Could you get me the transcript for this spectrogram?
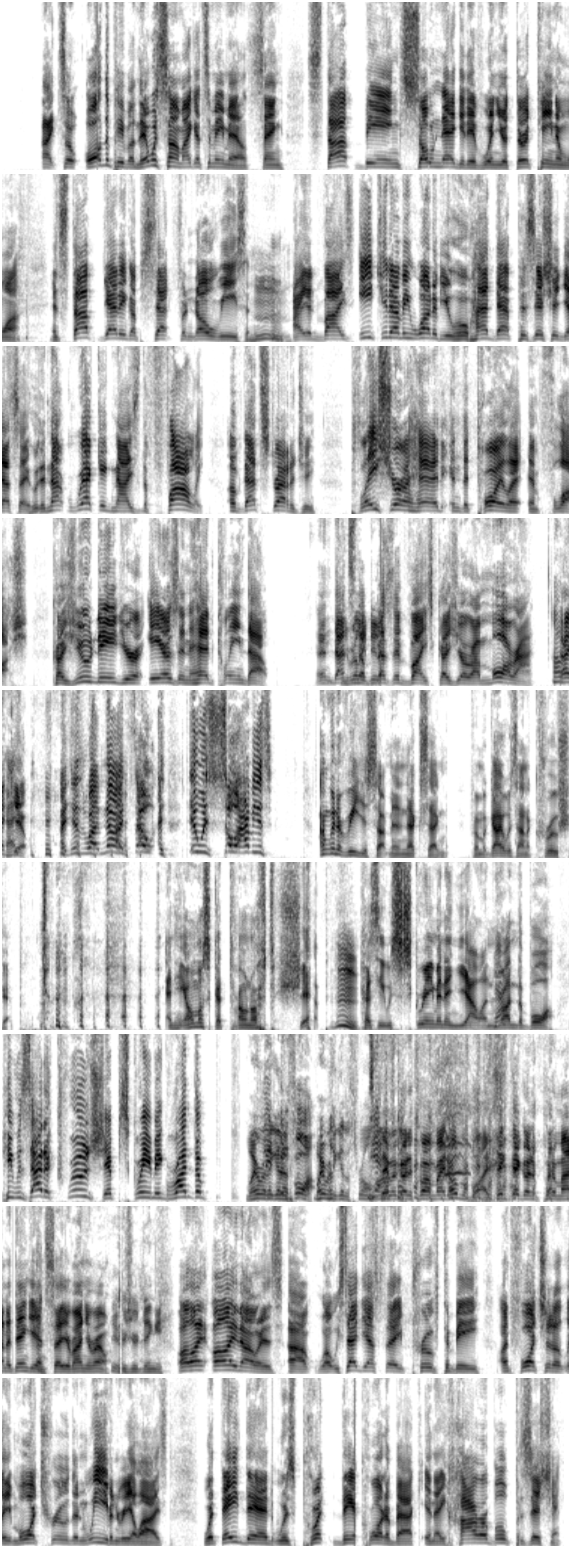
All right, so all the people, and there was some, I got some emails saying, stop being so negative when you're 13 and 1 and stop getting upset for no reason. Hmm. I advise each and every one of you who had that position yesterday, who did not recognize the folly of that strategy, place your head in the toilet and flush because you need your ears and head cleaned out. And that's really the do. best advice because you're a moron. Thank you. I just want no. It's so. It was so obvious. I'm going to read you something in the next segment from a guy who was on a cruise ship, and he almost got thrown off the ship because he was screaming and yelling, Yeah. "Run the ball!" He was at a cruise ship screaming, "Run the!" Where were they going to? Sleeping ball. Where were they going to throw him? Yeah. off? They were going to throw him right overboard. I think they're going to put him on a dinghy and say you're on your own. Here's your dinghy. All I all I know is uh, what we said yesterday proved to be, unfortunately, more true than we even realized. What they did was put their quarterback in a horrible position.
